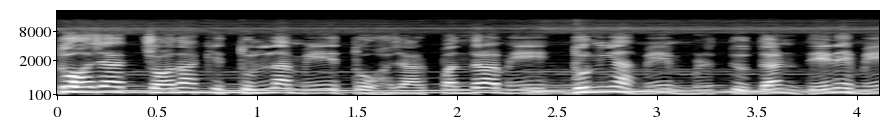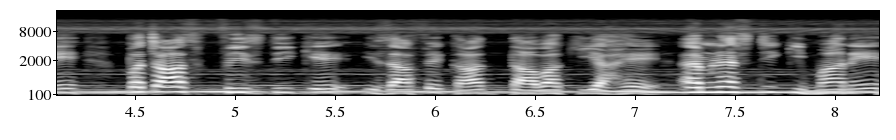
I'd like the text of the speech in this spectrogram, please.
2014 की तुलना में 2015 में दुनिया में मृत्यु दंड देने में 50 फ़ीसदी के इजाफे का दावा किया है। एमनेस्टी की माने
